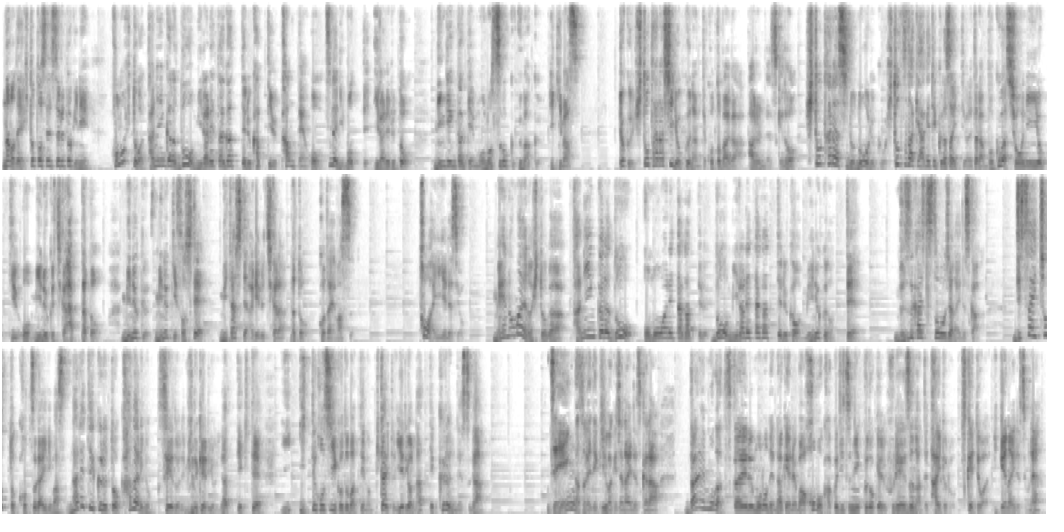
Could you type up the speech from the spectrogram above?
なので、人と接するときに、この人は他人からどう見られたがってるかっていう観点を常に持っていられると、人間関係ものすごくうまくいきます。よく人たらし力なんて言葉があるんですけど、人たらしの能力を一つだけ上げてくださいって言われたら、僕は承認欲求を見抜く力だと、見抜く、見抜き、そして満たしてあげる力だと答えます。とはいえですよ。目の前の人が他人からどう思われたがってる、どう見られたがってるかを見抜くのって難しそうじゃないですか。実際ちょっとコツがいります。慣れてくるとかなりの精度で見抜けるようになってきて、言ってほしい言葉っていうのをピタリと言えるようになってくるんですが、全員がそれできるわけじゃないですから、誰もが使えるものでなければ、ほぼ確実に口説けるフレーズなんてタイトルをつけてはいけないですよね。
